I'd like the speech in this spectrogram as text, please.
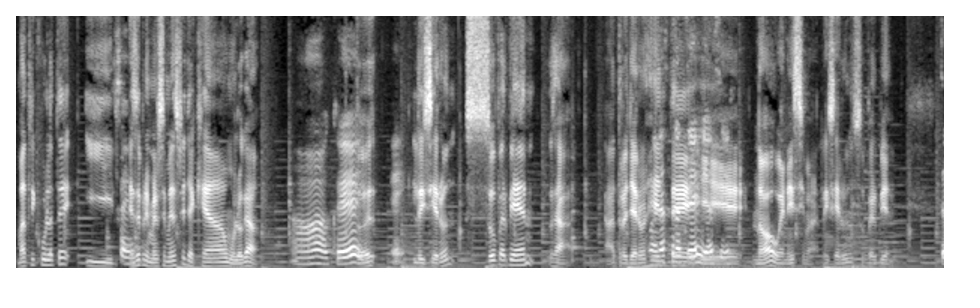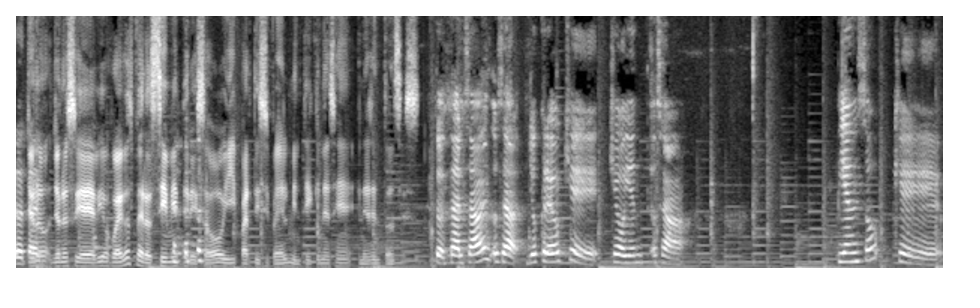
matricúlate y ese primer semestre ya queda homologado. Ah, ok. Entonces, lo hicieron súper bien, o sea, atrayeron gente y... No, buenísima, lo hicieron súper bien. Yo no, yo no estudié videojuegos, pero sí me interesó y participé del Mintic en ese, en ese entonces. Total, ¿sabes? O sea, yo creo que, que hoy en, o sea, pienso que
